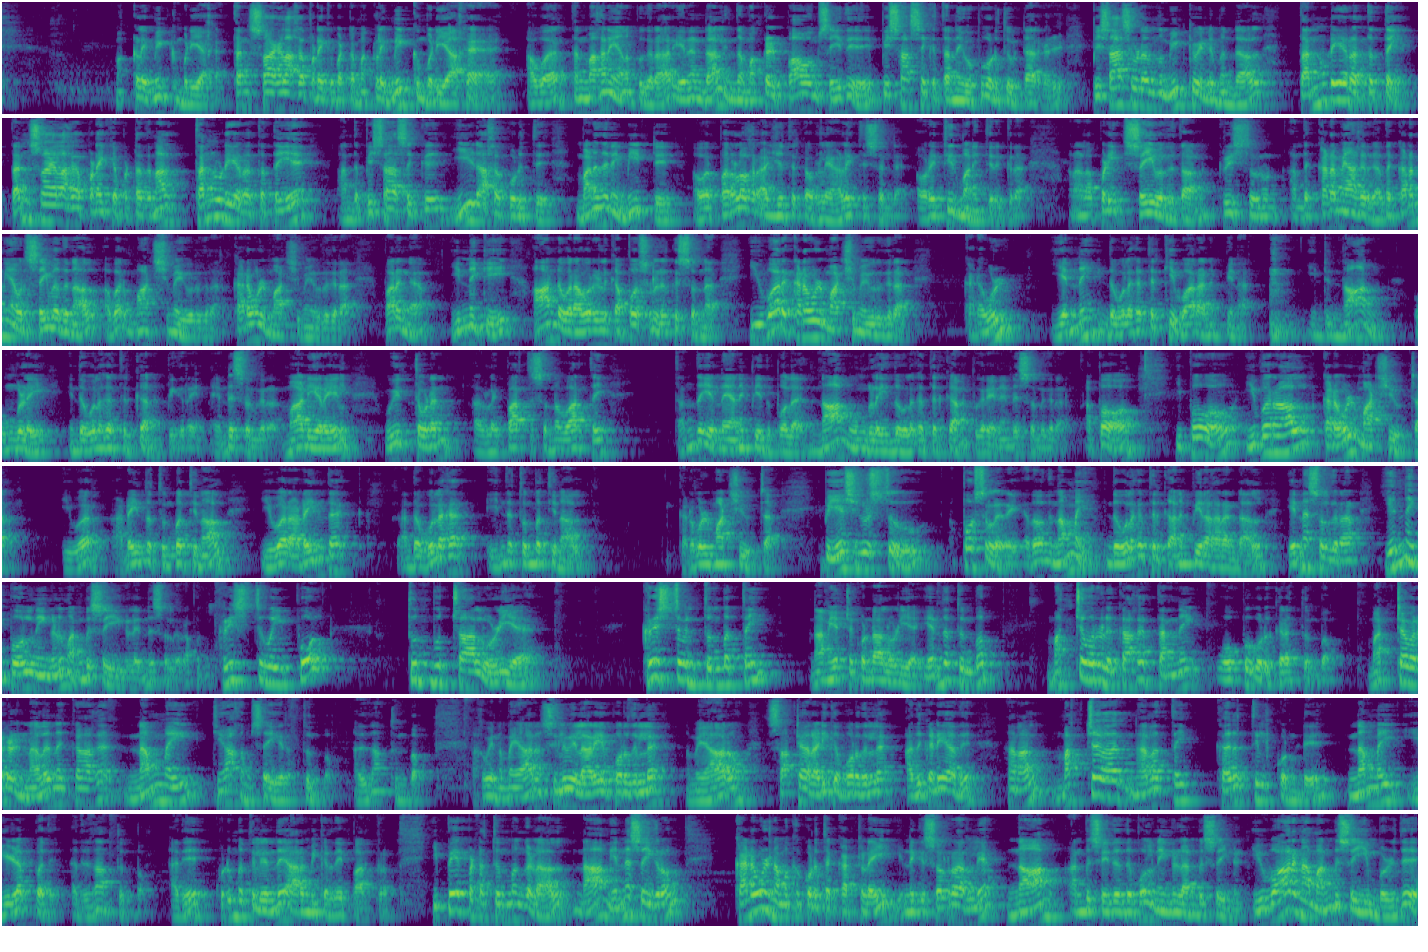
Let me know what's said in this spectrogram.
மக்களை மீட்கும்படியாக. தன் சாயலாக படைக்கப்பட்ட மக்களை மீட்கும்படியாக அவர் தன் மகனை அனுப்புகிறார். ஏனென்றால் இந்த மக்கள் பாவம் செய்து பிசாசுக்கு தன்னை ஒப்பு கொடுத்து விட்டார்கள். பிசாசுடன் மீட்க வேண்டும் என்றால் தன்னுடைய ரத்தத்தை தன் சாயலாக படைக்கப்பட்டதனால் தன்னுடைய ரத்தத்தையே அந்த பிசாசுக்கு ஈடாக கொடுத்து மனிதனை மீட்டு அவர் பரலோக ராஜ்யத்திற்கு அவர்களை அழைத்து செல்ல அவரை தீர்மானித்திருக்கிறார். ஆனால் அப்படி செய்வது தான் கிறிஸ்துவன் அந்த கடமையாக இருக்கு. அந்த கடமையை அவர் செய்வதனால் அவர் மாட்சிமை வருகிறார் கடவுள் மாட்சிமை வருகிறார் பாருங்க இன்னைக்கு ஆண்டவர் அவர்களுக்கு அப்போ சொல்லுக்கு சொன்னார் இவ்வாறு கடவுள் மாட்சிமை வருகிறார் கடவுள் என்னை இந்த உலகத்திற்கு இவ்வாறு அனுப்பினார். இன்று நான் உங்களை இந்த உலகத்திற்கு அனுப்புகிறேன் என்று சொல்கிறார். மாடியறையில் உயிர்த்தவுடன் அவர்களை பார்த்து சொன்ன வார்த்தை தந்தை என்னை அனுப்பியது போல நான் உங்களை இந்த உலகத்திற்கு அனுப்புகிறேன் என்று சொல்லுகிறார். அப்போ இப்போ இவரால் கடவுள் மாட்சியுற்றார் இவர் அடைந்த துன்பத்தினால் இவர் அடைந்த அந்த உலக இந்த துன்பத்தினால் கடவுள் மாட்சியுற்றார் இப்ப இயேசு கிறிஸ்து அப்போ சொல்லரே அதாவது நம்மை இந்த உலகத்திற்கு அனுப்பினார் என்றால் என்ன சொல்கிறார்? என்னை போல் நீங்களும் அன்பு செய்யுங்கள் என்று சொல்கிறார். அப்ப கிறிஸ்துவை போல் துன்புற்றால் ஒழிய கிறிஸ்துவின் துன்பத்தை நாம் ஏற்றுக்கொண்டால் ஒழிய எந்த துன்பம்? மற்றவர்களுக்காக தன்னை ஒப்பு கொடுக்கிற துன்பம். மற்றவர்கள் நலனுக்காக நம்மை தியாகம் செய்கிற துன்பம். அதுதான் துன்பம். ஆகவே நம்ம யாரும் சிலுவையில் அறைய போறதில்லை நம்ம யாரும் சாட்டையால் அடிக்க போறதில்லை அது கிடையாது. ஆனால் மற்றவர் நலத்தை கருத்தில் கொண்டு நம்மை இழப்பது அதுதான் துன்பம். அது குடும்பத்திலிருந்தே ஆரம்பிக்கிறதை பார்க்கிறோம். இப்பேற்பட்ட துன்பங்களால் நாம் என்ன செய்கிறோம்? கடவுள் நமக்கு கொடுத்த கட்டளை இன்னைக்கு சொல்றார் இல்லையா? நான் அன்பு செய்தது போல் நீங்கள் அன்பு செய்யுங்கள். இவ்வாறு நாம் அன்பு செய்யும் பொழுது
